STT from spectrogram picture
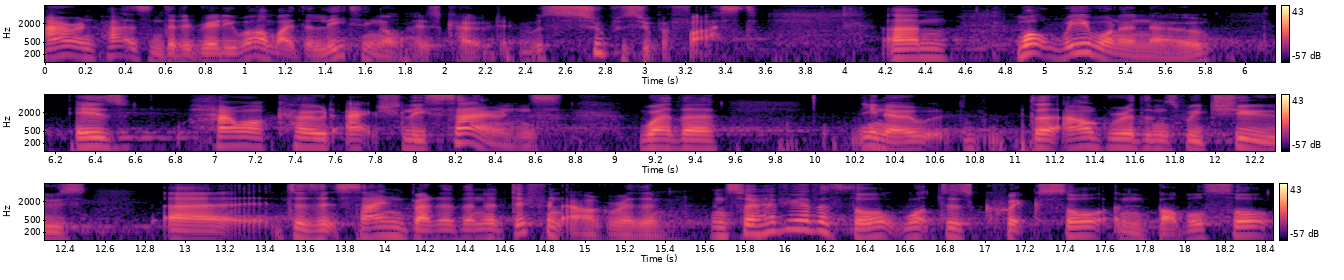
Aaron Patterson did it really well by deleting all his code. It was super, super fast. Um, what we want to know is how our code actually sounds, whether, you know, the algorithms we choose, uh, does it sound better than a different algorithm? And so have you ever thought, what does quicksort and bubble sort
